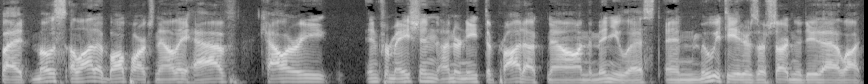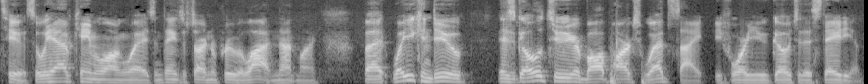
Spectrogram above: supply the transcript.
But most, a lot of ballparks now, they have calorie information underneath the product now on the menu list and movie theaters are starting to do that a lot too. So we have came a long ways and things are starting to improve a lot in that mind but what you can do is go to your ballpark's website before you go to the stadium.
